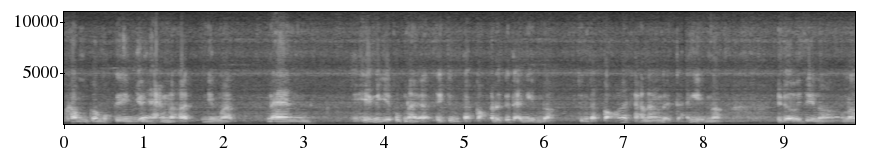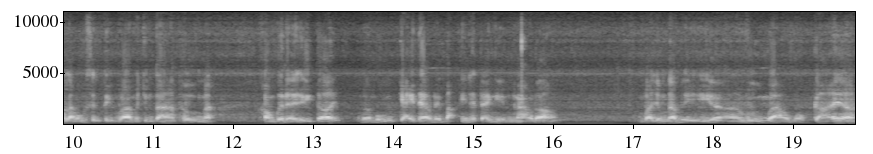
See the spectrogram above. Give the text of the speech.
không có một cái giới hạn nào hết nhưng mà đang hiện cái giây phút này á, thì chúng ta có được cái trải nghiệm đó. Chúng ta có cái khả năng để trải nghiệm nó. Thì đối với tí nó nó là một sự tuyệt vời mà chúng ta thường á không có để ý tới và muốn chạy theo để bắt những cái trải nghiệm nào đó. Và chúng ta bị uh, vướng vào một cái uh,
